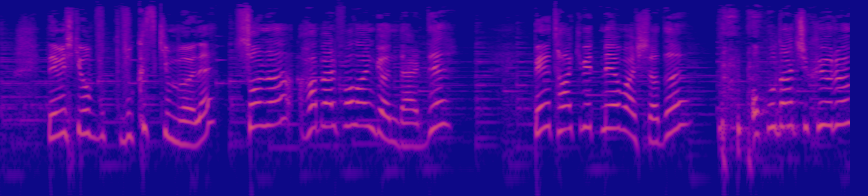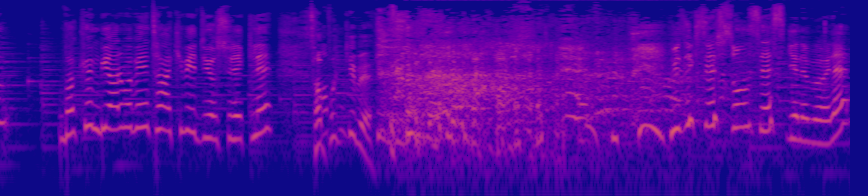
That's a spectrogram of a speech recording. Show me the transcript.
Demiş ki "O bu, bu kız kim böyle? Sonra haber falan gönderdi. Beni takip etmeye başladı. Okuldan çıkıyorum. Bakın bir araba beni takip ediyor sürekli. Sapık gibi. Müzik ses son ses gene böyle.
